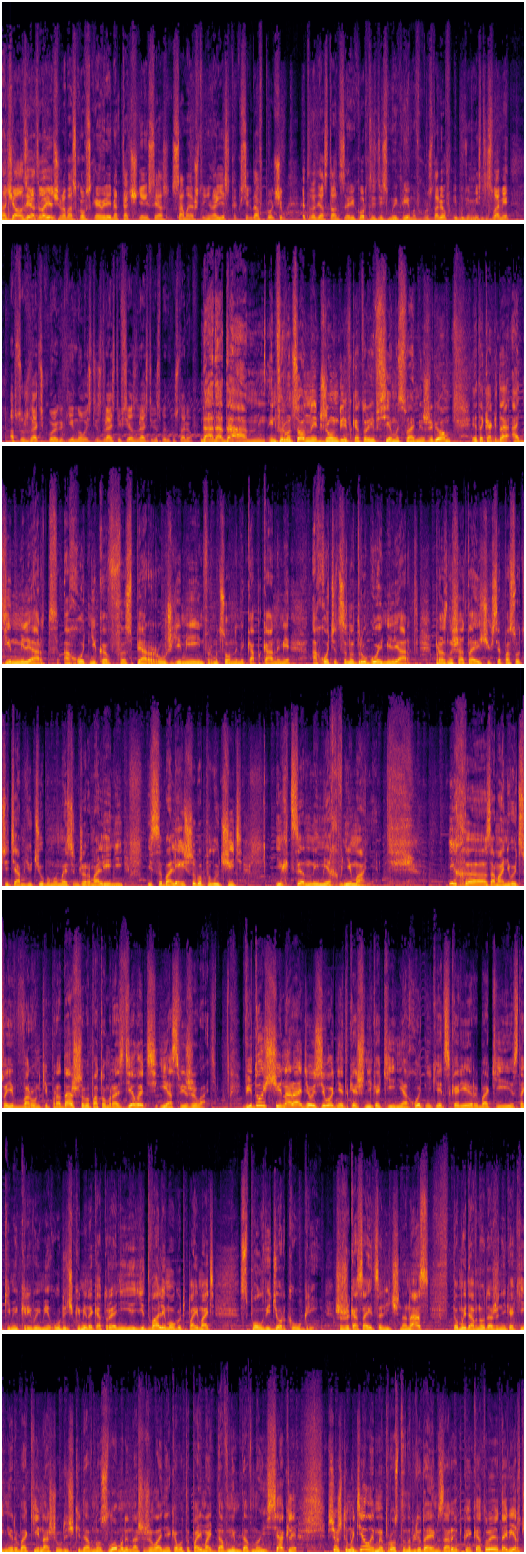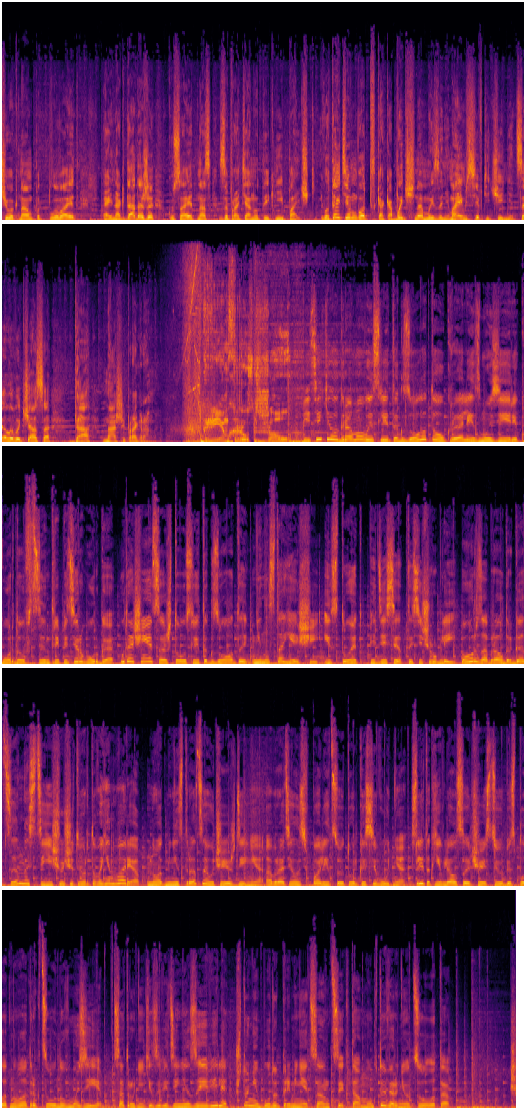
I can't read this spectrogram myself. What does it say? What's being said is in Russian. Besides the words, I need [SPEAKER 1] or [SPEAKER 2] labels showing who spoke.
[SPEAKER 1] Начало девятого вечера, московское время, точнее, самое что ни на есть, как всегда, впрочем. Это радиостанция «Рекорд», и здесь мы, Кремов, Хрусталев, и будем вместе с вами обсуждать кое-какие новости. Здрасте все, здрасте, господин Хрусталев.
[SPEAKER 2] Да-да-да, информационные джунгли, в которые все мы с вами живем, это когда один миллиард охотников с пиар-ружьями и информационными капканами охотятся на другой миллиард праздношатающихся по соцсетям, ютубам и мессенджерам оленей и соболей, чтобы получить их ценный мех внимания. Их э, заманивают в свои воронки продаж, чтобы потом разделать и освежевать. Ведущие на радио сегодня это, конечно, никакие не охотники, это скорее рыбаки с такими кривыми удочками, на которые они едва ли могут поймать с полведерка угрей. Что же касается лично нас, то мы давно даже никакие не рыбаки, наши удочки давно сломаны, наши желания кого-то поймать давным-давно иссякли. Все, что мы делаем, мы просто наблюдаем за рыбкой, которая доверчиво к нам подплывает, а иногда даже кусает нас за протянутые к ней пальчики. И вот этим вот, как обычно, мы занимаемся в течение целого часа до нашей программы.
[SPEAKER 3] Крем-хруст-шоу.
[SPEAKER 4] Пятикилограммовый слиток золота украли из музея рекордов в центре Петербурга. Уточняется, что слиток золота не настоящий и стоит 50 тысяч рублей. Вор забрал драгоценности еще 4 января, но администрация учреждения обратилась в полицию только сегодня. Слиток являлся частью бесплатного аттракциона в музее. Сотрудники заведения заявили, что не будут применять санкции к тому, кто вернет золото.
